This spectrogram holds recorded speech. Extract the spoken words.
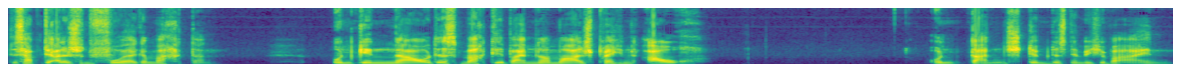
Das habt ihr alles schon vorher gemacht dann. Und genau das macht ihr beim Normalsprechen auch. Und dann stimmt es nämlich überein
